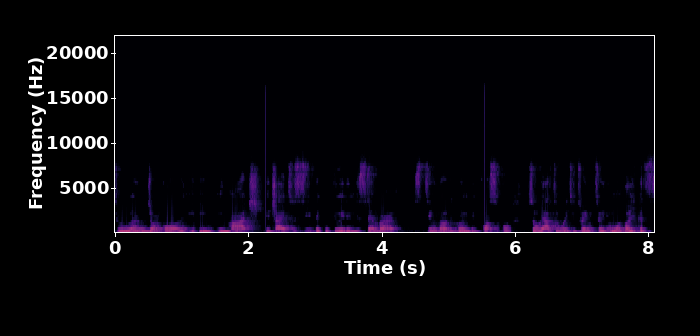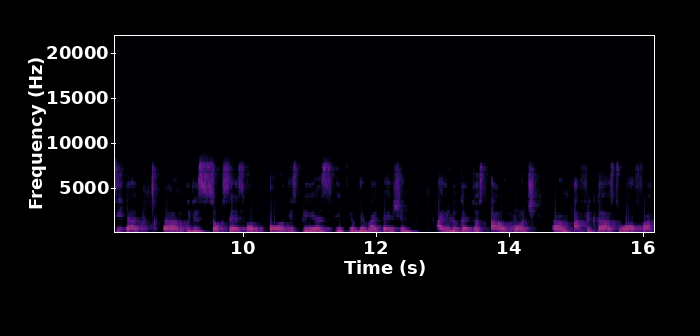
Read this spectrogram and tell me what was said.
to um, jump all in, in March. They tried to see if they could do it in December and still not going to be possible. So we have to wait to 2021. But you can see that um, with the success of all these players, a few of them I mentioned, and you look at just how much um, Africa has to offer,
